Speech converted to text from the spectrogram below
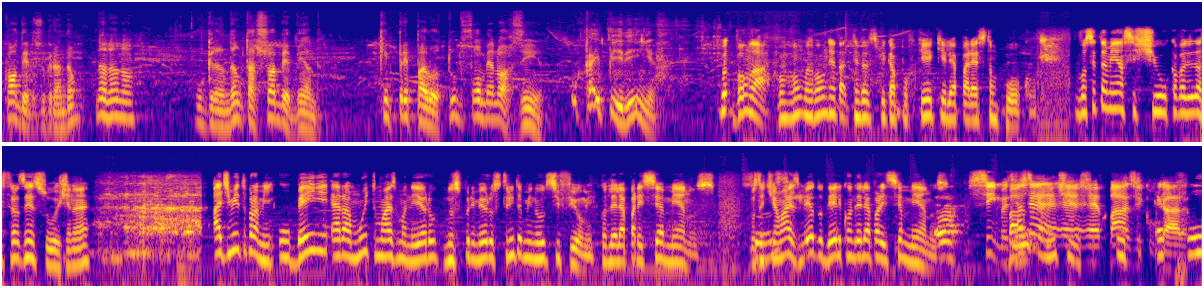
Qual deles, o grandão? Não, não, não. O grandão tá só bebendo. Quem preparou tudo foi o menorzinho. O caipirinha. Vamos lá, vamos, vamos- tentar, tentar explicar por que, que ele aparece tão pouco. Você também assistiu o Cavaleiro das Trevas Ressurge, né? Admito pra mim, o Bane era muito mais maneiro nos primeiros 30 minutos de filme, quando ele aparecia menos. Você Sim, tinha mais medo dele quando ele aparecia menos. Sim, mas isso é, Basicamente é- isso. é básico, É, cara. O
